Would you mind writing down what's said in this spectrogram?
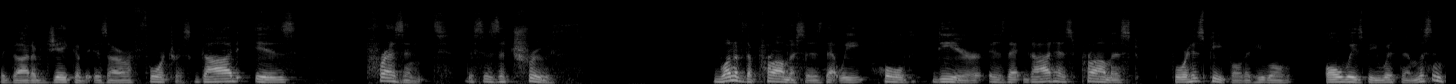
The God of Jacob is our fortress. God is present. This is a truth one of the promises that we hold dear is that God has promised for his people that he will always be with them. Listen,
